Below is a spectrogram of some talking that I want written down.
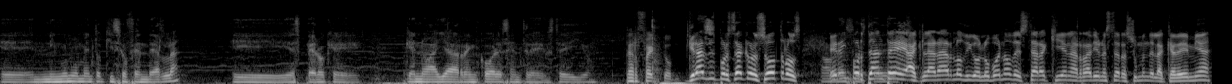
Eh, en ningún momento quise ofenderla y espero que, que no haya rencores entre usted y yo. Perfecto. Gracias por estar con nosotros. No, Era importante aclararlo. Digo, lo bueno de estar aquí en la radio en este resumen de la academia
